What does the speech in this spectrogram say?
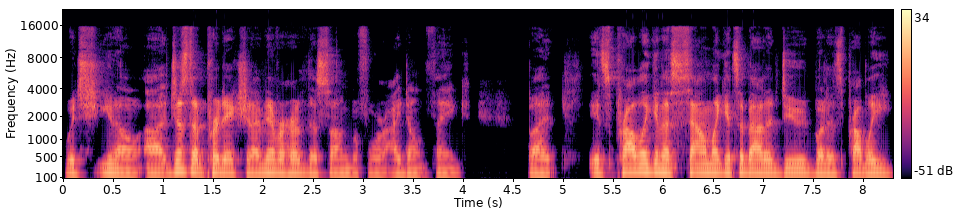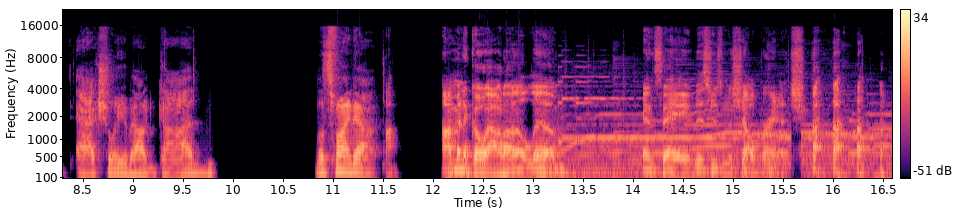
which, you know, uh just a prediction. I've never heard this song before, I don't think. But it's probably to sound like it's about a dude, but it's probably actually about God. Let's find out. I'm to go out on a limb and say this is Michelle Branch.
